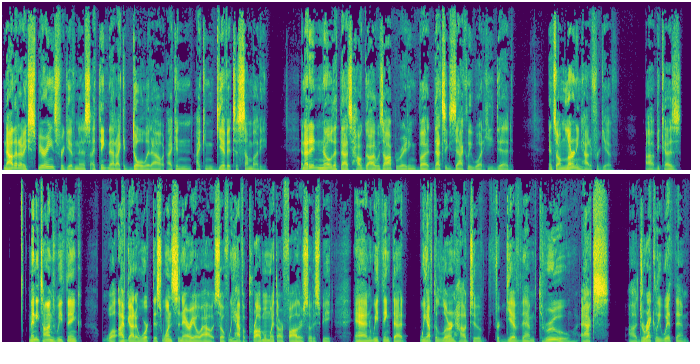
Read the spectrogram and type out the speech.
Now that I've experienced forgiveness, I think that I could dole it out. I can I can give it to somebody. And I didn't know that that's how God was operating, but that's exactly what He did. And so I'm learning how to forgive uh, because many times we think, well, I've got to work this one scenario out. So if we have a problem with our father, so to speak, and we think that we have to learn how to forgive them through acts uh, directly with them.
